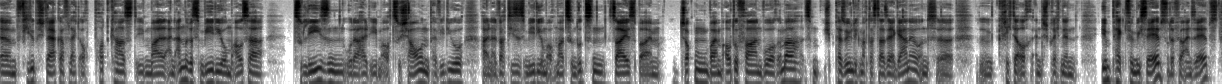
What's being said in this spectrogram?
ähm, viel stärker vielleicht auch Podcast eben mal ein anderes Medium außer zu lesen oder halt eben auch zu schauen per Video, halt einfach dieses Medium auch mal zu nutzen, sei es beim Joggen, beim Autofahren, wo auch immer. Ich persönlich mache das da sehr gerne und äh, kriege da auch entsprechenden Impact für mich selbst oder für einen selbst.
